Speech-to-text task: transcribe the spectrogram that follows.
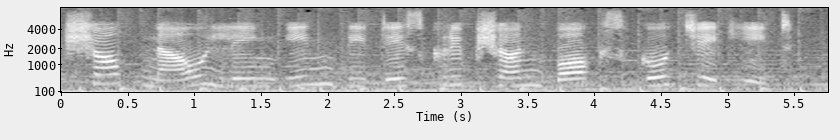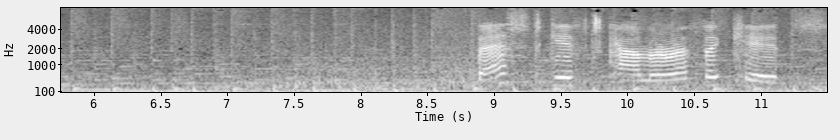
Shop now link in the description box go check it. Best gift camera for kids.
